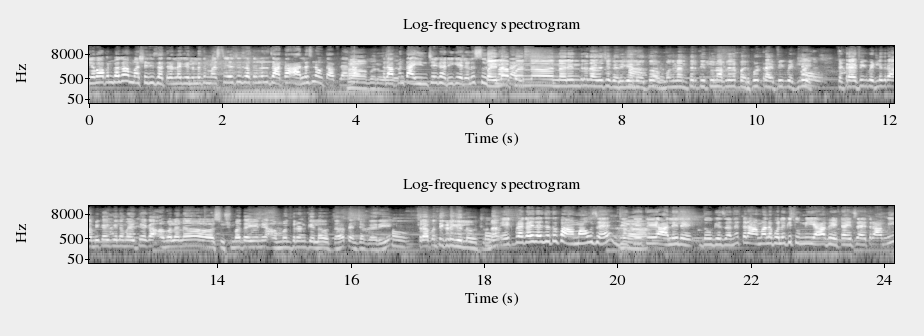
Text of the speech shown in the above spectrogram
जेव्हा आपण बघा मशाची जत्रेला गेलेलो तर मशाची जत्रेला जाता आलंच नव्हतं हा आपल्याला बरोबर. तर आपण ताईंच्या घरी गेलेलो पहिला सुषमा ताई. आपण अं, नरेंद्र दादाच्या घरी गेलो होतो. मग नंतर तिथून आपल्याला भरपूर ट्रॅफिक भेटली. हो. तर ट्रॅफिक भेटली तर आम्ही काय केलं माहितीये का? आम्हाला ना सुषमाताईने आमंत्रण केलं होतं त्यांच्या घरी. हो. तर आपण तिकडे गेलो होतो हो, ना? एक प्रकारे त्यांचा तो फार्म हाऊस आहे जिथे हा. ते आलेले दोघे जण तर आम्हाला बोलले की तुम्ही या भेटायचं आहे. तर आम्ही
